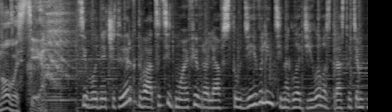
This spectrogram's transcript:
Новости. Сегодня четверг, 27 февраля. В студии Валентина Гладилова. Здравствуйте.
